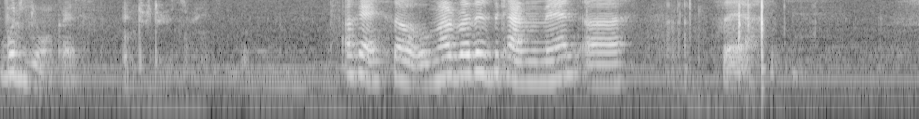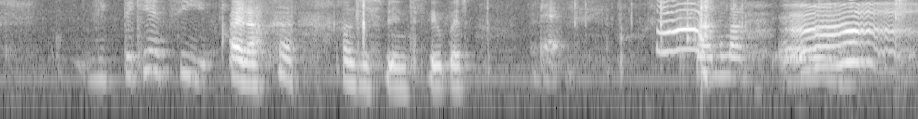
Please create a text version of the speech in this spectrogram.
what do you want, Chris? introduce me. Okay, so my brother's the cameraman. Uh, so yeah, You- they can't see you. I know. I'm just being stupid. Okay. So I'm locked. Uh,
